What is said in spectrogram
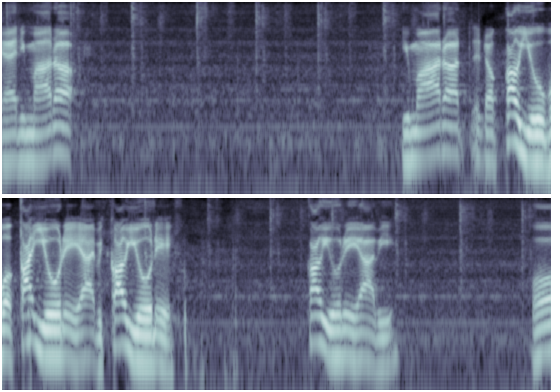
အဲဒီမှာတော့ဒီမှာတော့တော့ကောက်ယူပေါ့ကောက်ယူတွေရပြီကောက်ယူတွေ ကောက်ယူတွေရပြီဟို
